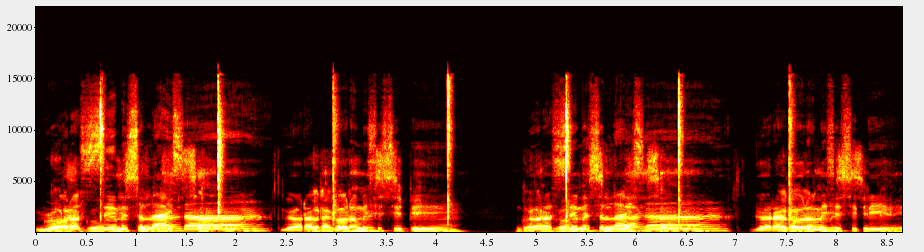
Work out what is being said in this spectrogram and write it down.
Gotta see Miss Eliza. Gotta go to Mississippi. Gotta see Miss Eliza. Gotta go to Mississippi.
